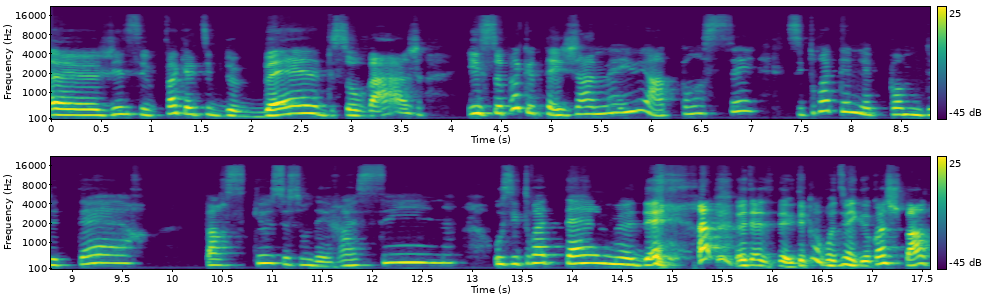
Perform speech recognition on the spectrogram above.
euh, je ne sais pas quel type de bête sauvage, il se peut que tu n'aies jamais eu à penser, si toi tu aimes les pommes de terre parce que ce sont des racines, ou si toi t'aimes des... T'es t'es compris, mais de quoi je parle?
